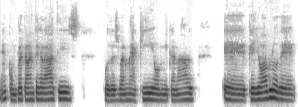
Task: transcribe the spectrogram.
¿Eh? Completamente gratis, puedes verme aquí o en mi canal, eh, que yo hablo de,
